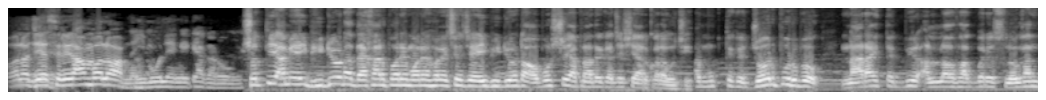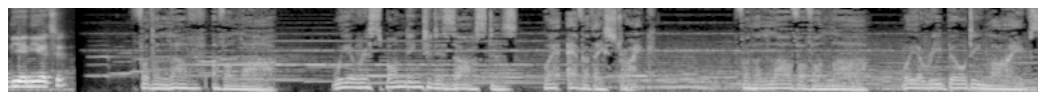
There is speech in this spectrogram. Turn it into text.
বলো জয় শ্রীরাম বলো আপনি। বলেঙ্গে কে করো সত্যি আমি এই ভিডিওটা দেখার পরে মনে হয়েছে যে এই ভিডিওটা অবশ্যই আপনাদের কাছে শেয়ার করা উচিত। আর মুখ থেকে জোরপূর্বক নারায় তাকবীর আল্লাহ আকবরের স্লোগান দিয়ে নিয়েছে। For the love of Allah, we are responding to disasters wherever they strike. For the love of Allah, we are rebuilding lives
